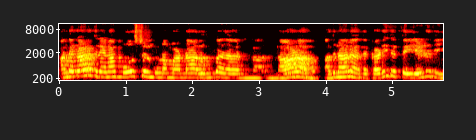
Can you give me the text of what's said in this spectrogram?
அந்த காலத்துல எல்லாம் போஸ்டல் மூலமானா ரொம்ப நாளாகும். அதனால அந்த கடிதத்தை எழுதி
